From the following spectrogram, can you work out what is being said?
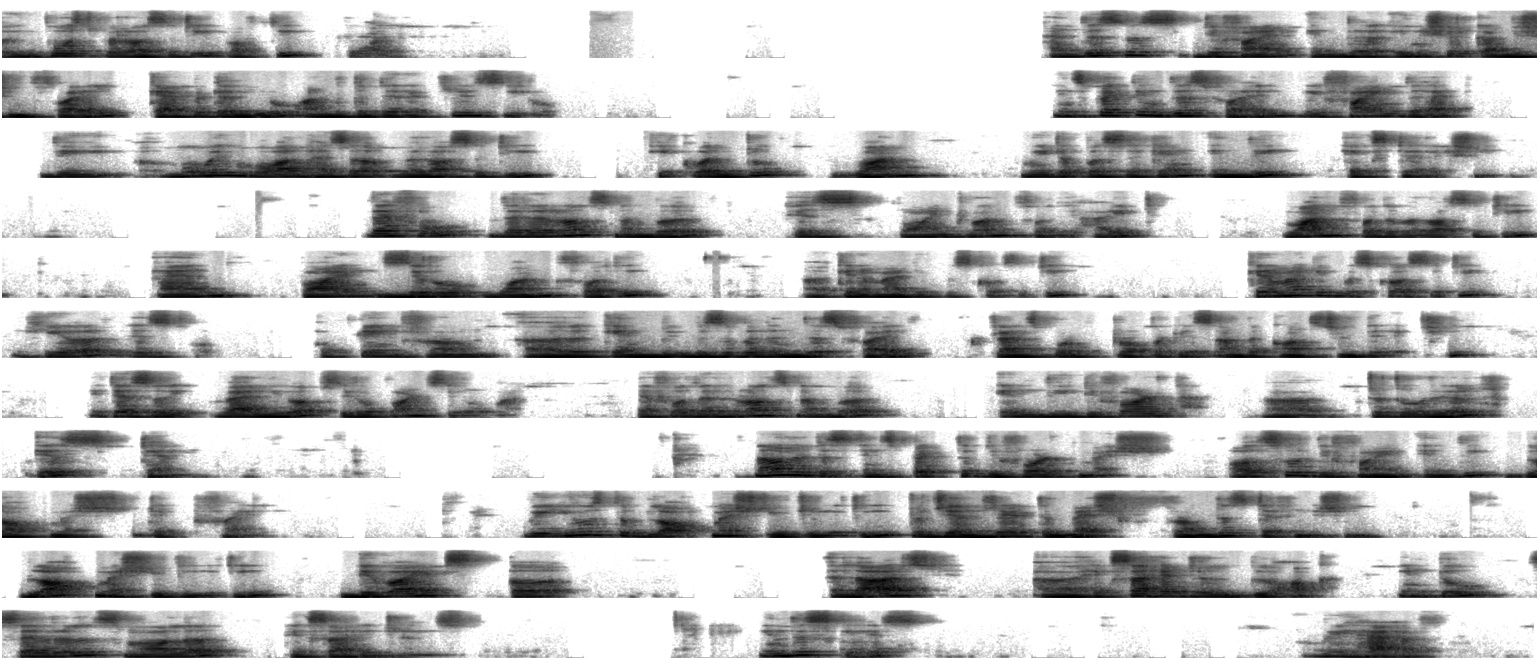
imposed velocity of the wall. And this is defined in the initial condition file capital U under the directory 0. Inspecting this file, we find that the moving wall has a velocity equal to 1 meter per second in the x direction. Therefore, the Reynolds number is 0.1 for the height, 1 for the velocity, and 0.01 for the uh, kinematic viscosity. Kinematic viscosity here is obtained from, uh, can be visible in this file, transport properties under constant direction. It has a value of 0.01. Therefore, the Reynolds number in the default uh, tutorial is 10. Now let us inspect the default mesh. also defined in the block mesh dict file. We use the block mesh utility to generate the mesh from this definition. Block mesh utility divides a, a large uh, hexahedral block into several smaller hexahedrons. In this case, we have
